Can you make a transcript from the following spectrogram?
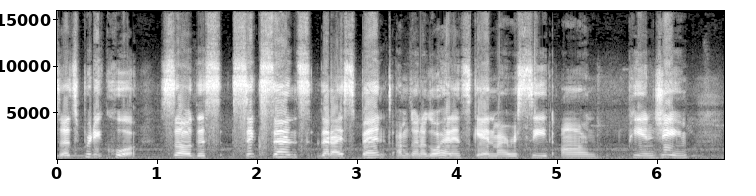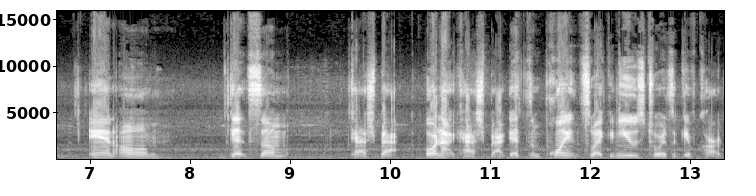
So that's pretty cool. So this 6 cents that I spent, I'm going to go ahead and scan my receipt on P&G and um, get some cash back. Or not cash back, get some points so I can use towards a gift card.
